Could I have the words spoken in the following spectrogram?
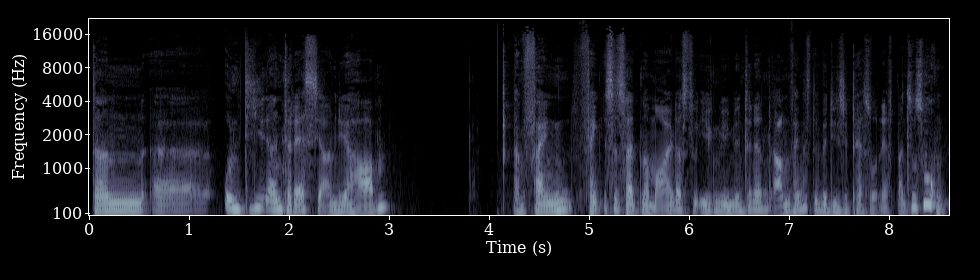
dann äh, und die Interesse an dir haben, dann fängt, fängt ist es halt normal, dass du irgendwie im Internet anfängst, über diese Person erstmal zu suchen.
